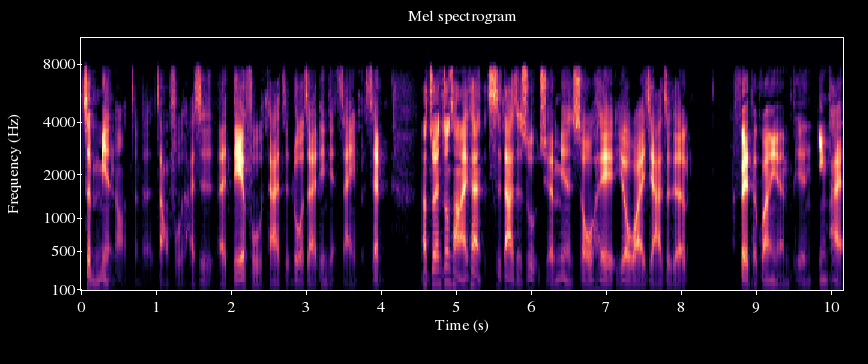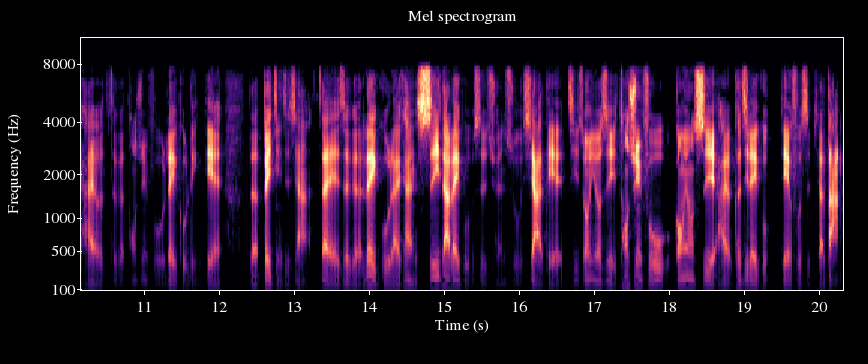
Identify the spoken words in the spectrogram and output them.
正面哦，整个涨幅还是呃跌幅大概只落在零点三一 percent。那昨天中场来看，四大指数全面收黑，又外加这个 Fed 官员偏鹰派，还有这个通讯服务类股领跌的背景之下，在这个类股来看，十一大类股是全数下跌，其中又是以通讯服务、公用事业还有科技类股跌幅是比较大。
